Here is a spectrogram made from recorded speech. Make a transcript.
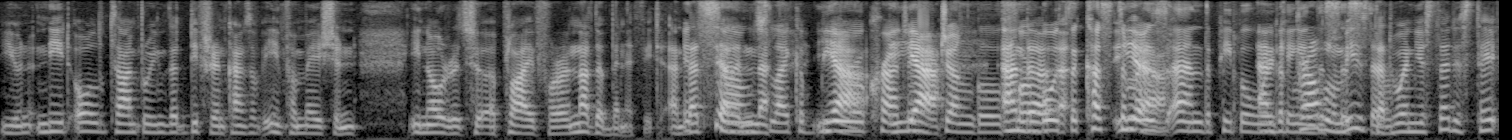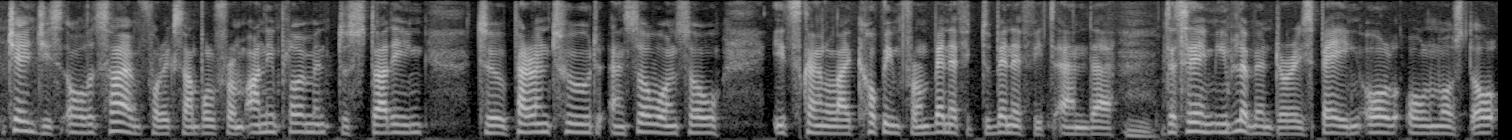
You need all the time bring the different kinds of information in order to apply for another benefit. And that sounds an- like a bureaucratic yeah. jungle And, for uh, both the customers yeah. and the people And working the problem in the is that when your status sta- changes all the time, for example, from unemployment to studying to parenthood and so on, so it's kind of like hopping from benefit to benefit, and uh, the same implementer is paying all almost all,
